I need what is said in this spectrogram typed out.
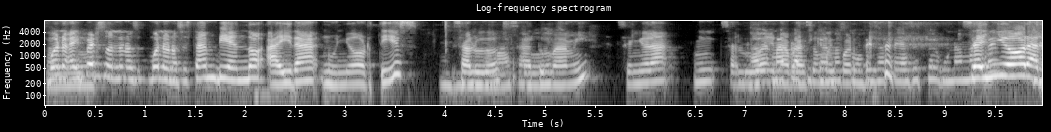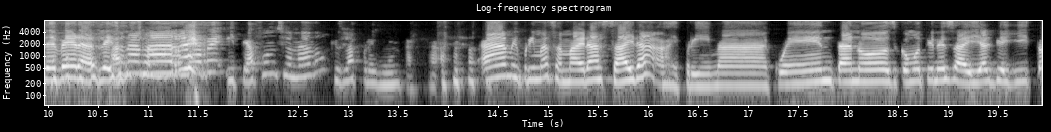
Bueno, hay personas, bueno, nos están viendo Aida Nuño Ortiz. Saludos, mamá, a tu mami. Señora, un saludo y un abrazo muy fuerte. ¿has hecho alguna? Señora, de veras, le ¿Has una amarre y te ha funcionado? Que es la pregunta. Ah, mi prima Samaira Zaira. Ay, prima, cuéntanos, ¿cómo tienes ahí al viejito?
